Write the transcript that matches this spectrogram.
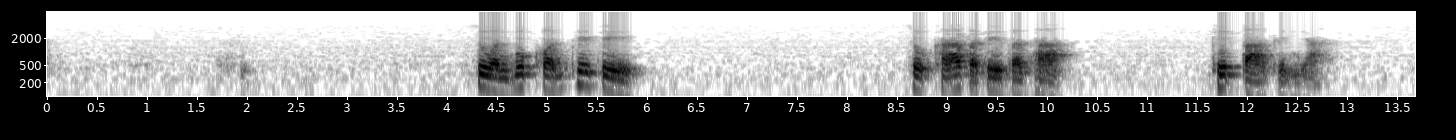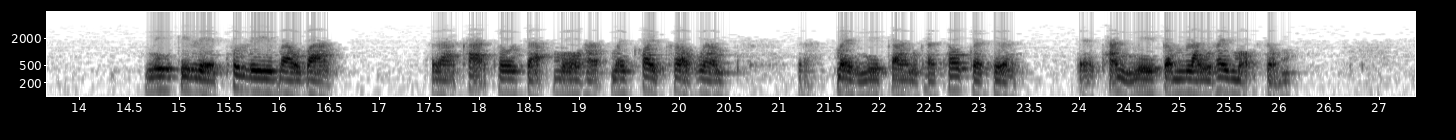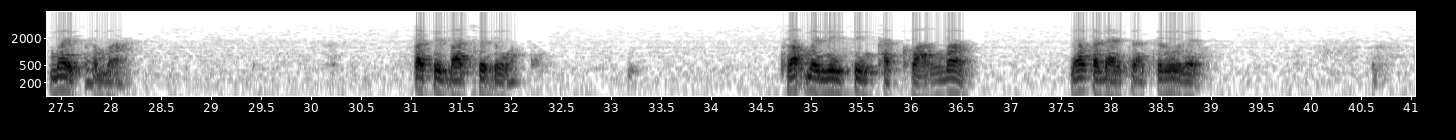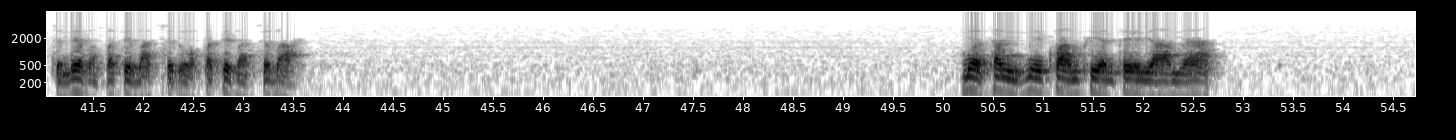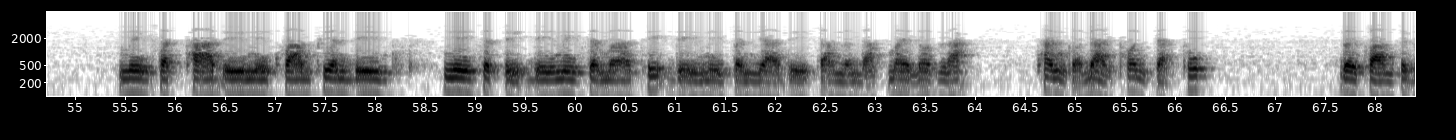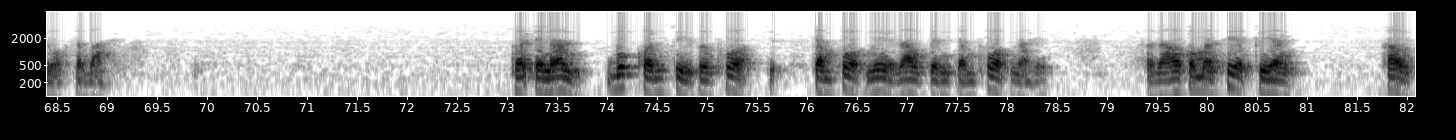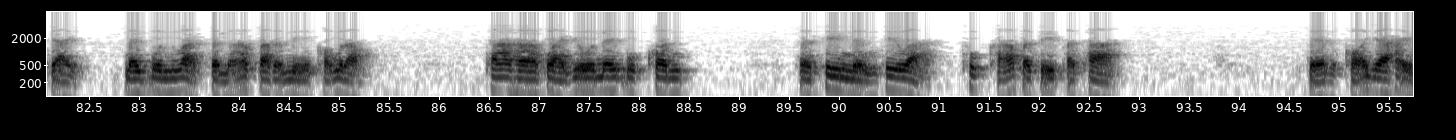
ส่วนบุคคลที่สี่สุขาปฏิปทาคิดตาพิญญา มีกิเลสทุลีเบาบาง ราคะโทสะโมหะไม่ค่อยครอบงำไม่มีการกระทบกระเทือน แต่ท่านมีกำลังให้เหมาะสม ไม่ประมาทปฏิบัติสะดวก ราะไม่มีสิ่งขัดขวางมาก แล้วก็ได้ตรัสรู้เร็วจะเรียกว่าปฏิบัติสะดวกปฏิบัติสบาย เมื่อท่านมีความเพียรพยายามแล้ว มีศรัทธาดีมีความเพียรดี มีสติดี มีสมาธิดี มีปัญญาดีตามระดับไม่ลดละ ท่านก็ได้พ้นจากทุกข์โดยความสะดวกสบาย เพราะฉะนั้นบุคคลสี่ประพวกจำพวกนี้เราเป็นจำพวกไหน เราก็มาเทียบเทียงเข้าใจในบุญวาสนาบารมีของเรา ถ้าหากว่าอยู่ในบุคคลที่หนึ่งที่ว่าทุกขาปฏิปทา แต่ขออย่าให้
